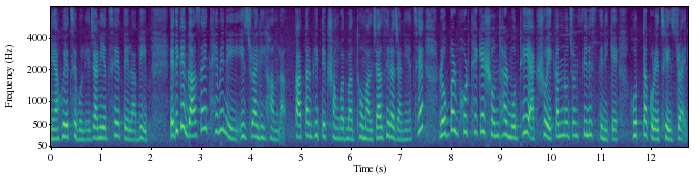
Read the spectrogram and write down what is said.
নেওয়া হয়েছে বলে জানিয়েছে তেল আবিব। এদিকে গাজায় থেমে নেই ইসরায়েলি হামলা। কাতার ভিত্তিক সংবাদ মাধ্যম আল জাজিরা জানিয়েছে, রোববার ভোর থেকে সন্ধ্যার মধ্যেই একশো একান্ন জন ফিলিস্তিনিকে হত্যা করেছে ইসরায়েল।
